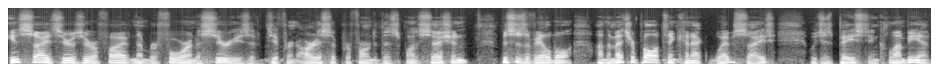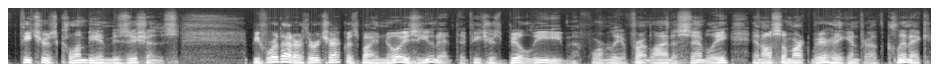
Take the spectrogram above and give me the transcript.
Inside 005 number 4 in a series of different artists have performed at this one session. This is available on the Metropolitan Connect website, which is based in Colombia and features Colombian musicians. Before that, our third track was by Noise Unit that features Bill Leeb, formerly of Frontline Assembly, and also Marc Verhaegen of Klinik,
